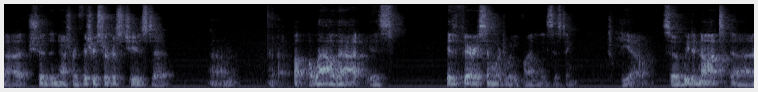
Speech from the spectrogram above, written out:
uh, should the National Fisheries Service choose to um, uh, allow that is is very similar to what you find in the existing BO. So we did not, uh,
